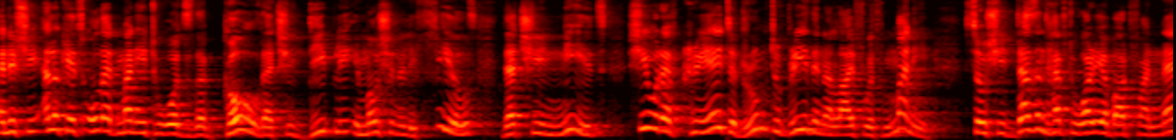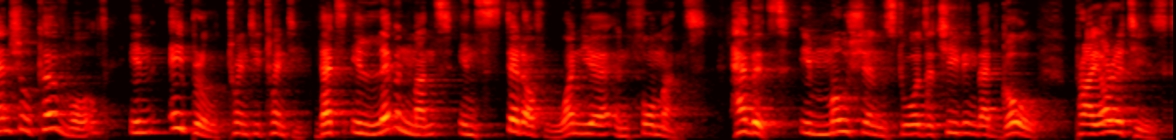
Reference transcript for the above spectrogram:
And if she allocates all that money towards the goal that she deeply emotionally feels that she needs, she would have created room to breathe in her life with money so she doesn't have to worry about financial curveballs in April 2020. That's 11 months instead of one year and four months. Habits, emotions towards achieving that goal, priorities.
